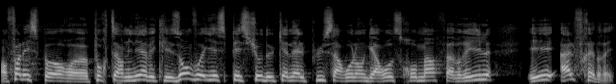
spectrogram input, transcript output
Enfin les sports, euh, pour terminer avec les envoyés spéciaux de Canal Plus à Roland Garros, Romain Favril et Alfred Rey.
